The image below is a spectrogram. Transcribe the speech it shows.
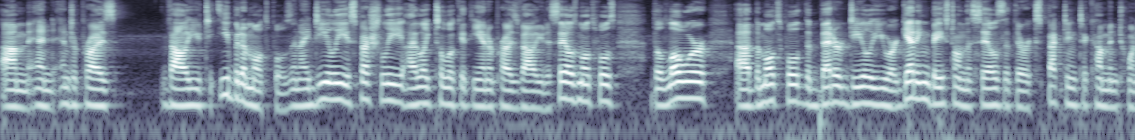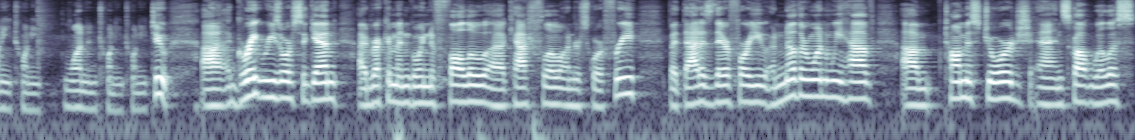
um, and enterprise value to EBITDA multiples. And ideally, especially, I like to look at the enterprise value to sales multiples. The lower uh, the multiple, the better deal you are getting based on the sales that they're expecting to come in 2021 and 2022. Uh, a great resource again. I'd recommend going to follow uh, cashflow underscore free, but that is there for you. Another one we have um, Thomas George and Scott Willis.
